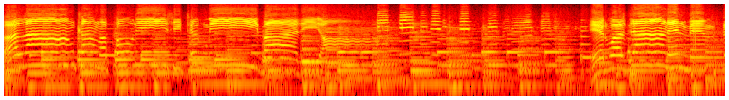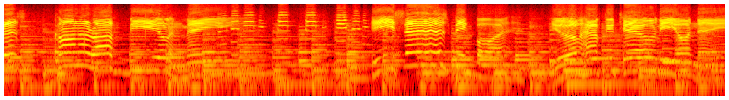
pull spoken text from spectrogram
Along come a police, he took me by the arm. It was down in Memphis, corner of Beale and. He says, big boy, you'll have to tell me your name.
